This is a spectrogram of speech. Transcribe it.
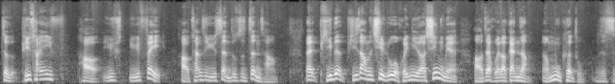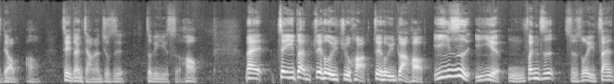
这个脾传于好于于肺，好传之于肾都是正常。那脾的脾脏的气如果回逆到心里面，好再回到肝脏，啊木克土那就死掉了。好，这一段讲的就是这个意思。好。那这一段最后一句话，最后一段哈，一日一夜五分之，此所以占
